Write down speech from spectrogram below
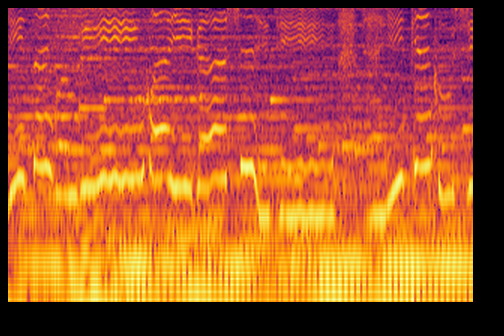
一寸光阴换一个世纪，摘一片苦心，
